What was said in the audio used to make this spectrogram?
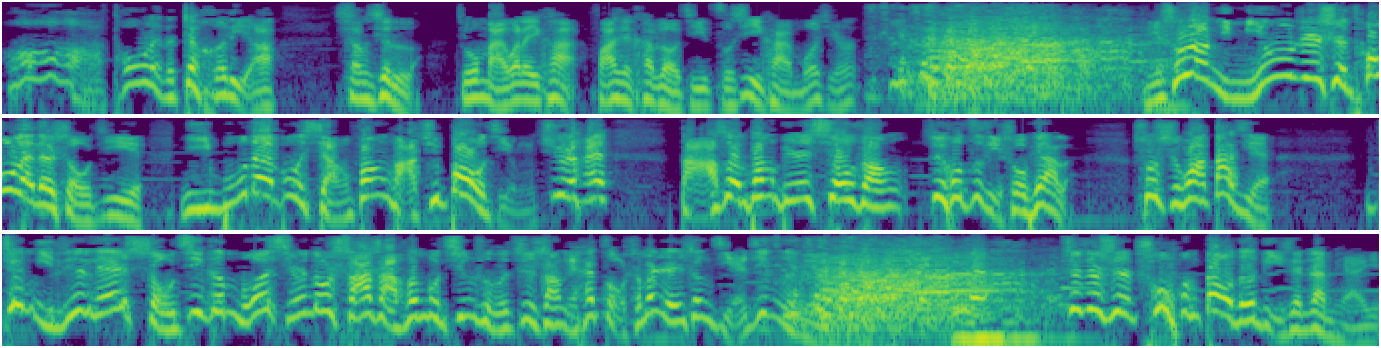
哦，偷来的这合理啊，相信了。结果买过来一看，发现开不了机，仔细一看模型。你说说，你明知是偷来的手机，你不但不想方法去报警，居然还打算帮别人销赃，最后自己受骗了。说实话，大姐。就你这连手机跟模型都傻傻分不清楚的智商，你还走什么人生捷径啊你？对不对？这就是触碰道德底线占便宜。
